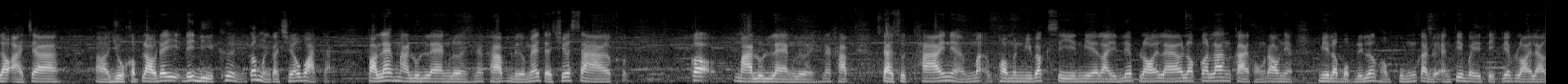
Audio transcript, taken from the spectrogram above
เราอาจจะอยู่กับเราได้ได้ดีขึ้นก็เหมือนกับเชื้อหวัดอะตอนแรกมารุนแรงเลยนะครับหรือแม้แต่เชื้อซา ก็มารุนแรงเลยนะครับ แต่สุดท้ายเนี่ยพอมันมีวัคซีนมีอะไรเรียบร้อยแล้ว แล้วก็ร่างกายของเราเนี่ยมีระบบในเรื่องของภูมิคุ้มกันหรือแอนติไบโอติกเรียบร้อยแล้ว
